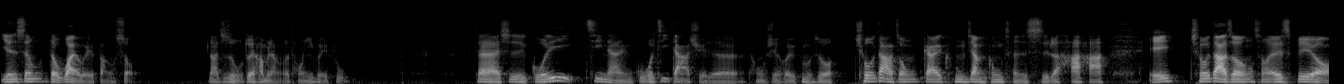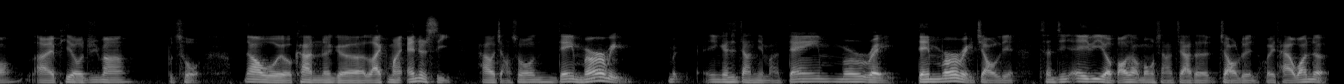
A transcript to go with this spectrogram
延伸的外围防守，那这是我对他们两个统一回复。再来是国立暨南国际大学的同学回复说：“邱大中该空降工程师了，哈哈。”诶，邱大中从 SBL 来 POG 吗？不错。那我有看那个 Like My Energy，他有讲说 Dame Murray，应该是这样念吧？Dame Murray，Dame Murray 教练曾经 AV 有宝岛梦想家的教练回台湾了。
